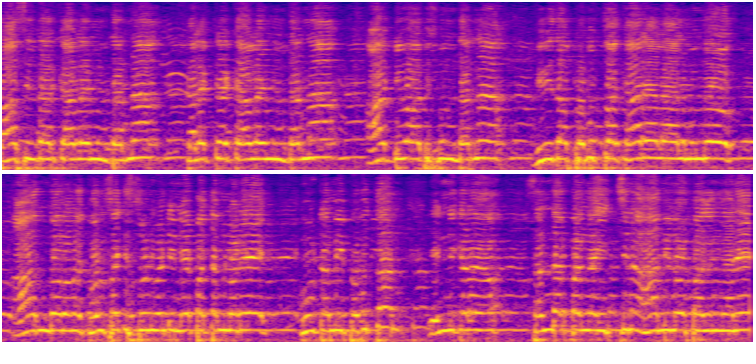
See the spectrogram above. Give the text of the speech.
తహసీల్దార్ కార్యాలయం ధర్నా కలెక్టర్ కార్యాలయం ధర్నా ఆర్డీఓ ఆఫీస్ ముందు ధర్నా వివిధ ప్రభుత్వ కార్యాలయాల ముందు ఆందోళన కొనసాగిస్తున్నటువంటి నేపథ్యంలోనే కూటమి ప్రభుత్వం ఎన్నికల సందర్భంగా ఇచ్చిన హామీలో భాగంగానే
